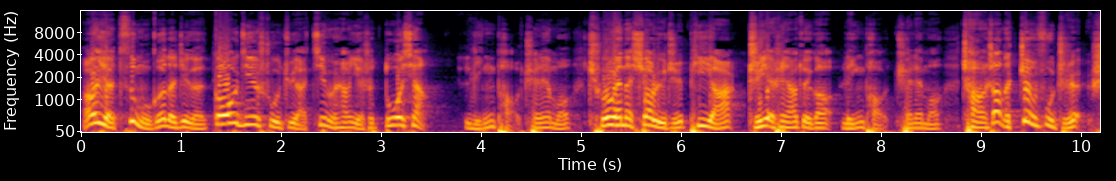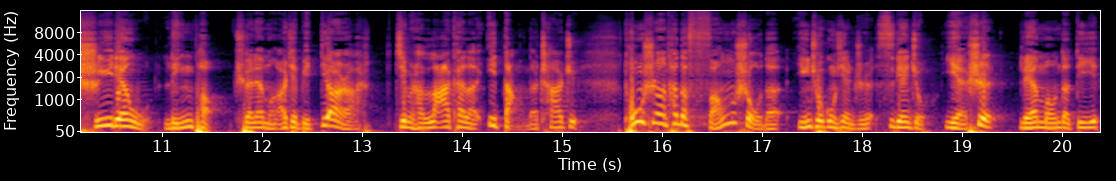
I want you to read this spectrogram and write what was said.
而且字母哥的这个高阶数据啊，基本上也是多项领跑全联盟，球员的效率值 PER 职业生涯最高，领跑全联盟，场上的正负值十一点五，领跑全联盟，而且比第二啊基本上拉开了一档的差距。同时呢，他的防守的赢球贡献值四点九，也是联盟的第一。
